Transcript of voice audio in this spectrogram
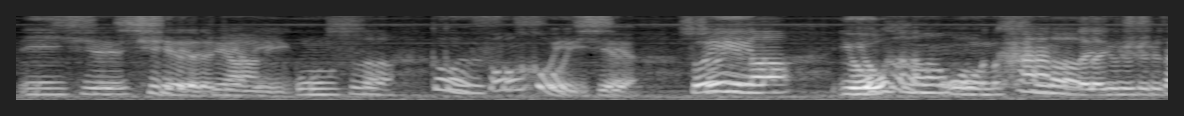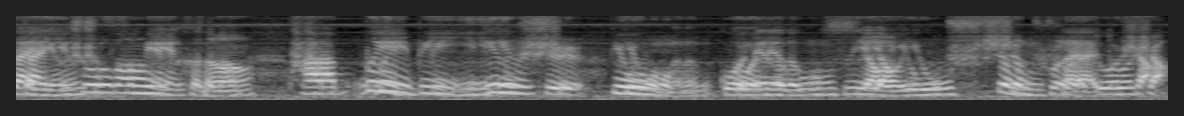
一些系列的这样的公司呢更为丰厚一些。所以呢，有可能我们看到的就是在营收方面，可能它未必一定是比我们国内的公司要优胜出来多少。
